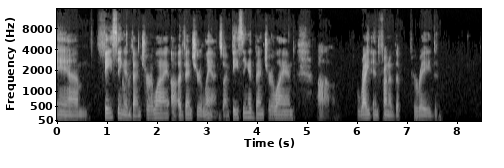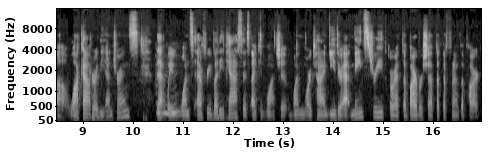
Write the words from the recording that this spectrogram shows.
am facing Adventureland, uh, Adventureland. So I'm facing Adventureland uh, right in front of the parade uh, walkout or the entrance. That way, Mhm. once everybody passes, I can watch it one more time, either at Main Street or at the barbershop at the front of the park.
